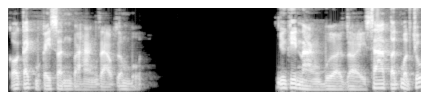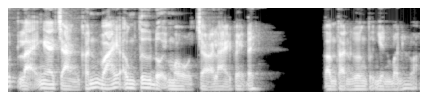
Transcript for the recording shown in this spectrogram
có cách một cây sân và hàng rào dâm bụt. Nhưng khi nàng vừa rời xa tấn một chút Lại nghe chàng khấn vái ông Tư đội mồ trở lại về đây. Tâm thần Hương tự nhiên bấn loạn.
